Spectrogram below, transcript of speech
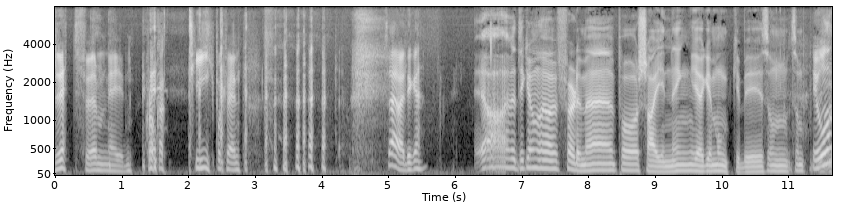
rett før Maiden. Klokka ti på kvelden. Så jeg veit ikke. Ja, jeg vet ikke om jeg følger med på Shining, Jørgen Munkeby, som, som, Jo da,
